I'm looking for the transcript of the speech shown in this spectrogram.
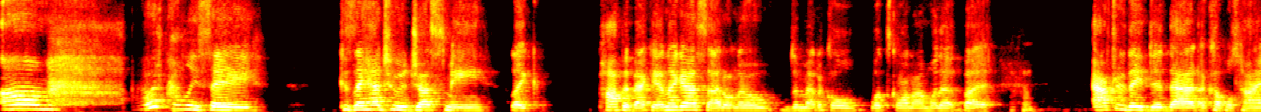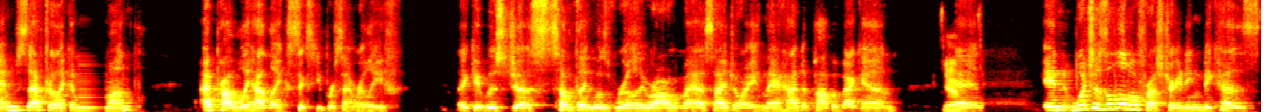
Um I would probably say because they had to adjust me, like pop it back in, I guess. I don't know the medical what's going on with it, but mm-hmm. after they did that a couple times, after like a month, I probably had like 60% relief. Like it was just something was really wrong with my SI joint and they had to pop it back in. Yeah. And and which is a little frustrating because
